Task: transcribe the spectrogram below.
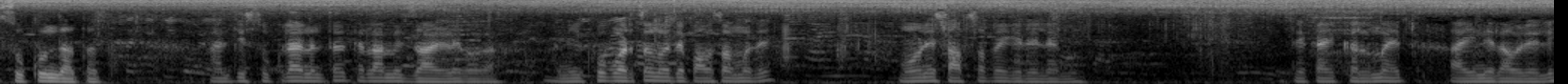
सुकून जातात. आणि ती सुकल्यानंतर त्याला आम्ही जाळले बघा. आणि खूप अडचण होते पावसामध्ये. म्हणून हे साफसफाई केलेली आम्ही. ते काही कलमं आहेत आईने लावलेली.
